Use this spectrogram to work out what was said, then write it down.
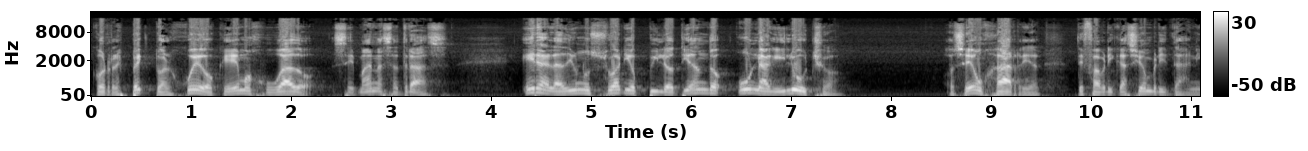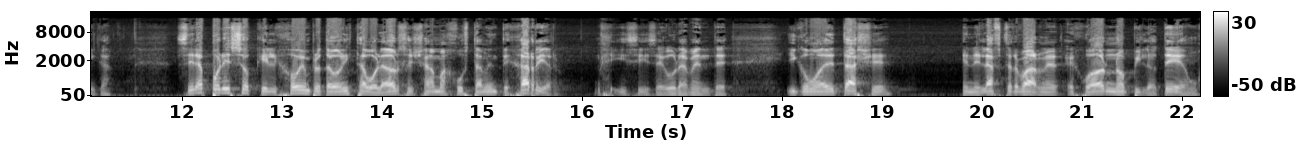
con respecto al juego que hemos jugado semanas atrás era la de un usuario piloteando un aguilucho, o sea, un Harrier de fabricación británica. ¿Será por eso que el joven protagonista volador se llama justamente Harrier? y sí, seguramente. Y como detalle, en el Afterburner el jugador no pilotea un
